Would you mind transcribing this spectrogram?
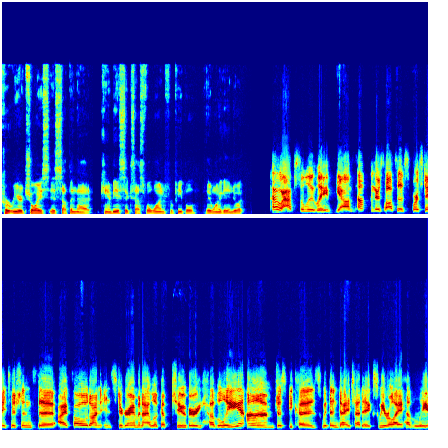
career choice is something that can be a successful one for people if they want to get into it? Oh, absolutely. Yeah. Um, there's lots of sports dietitians that I followed on Instagram and I look up to very heavily um, just because within dietetics, we rely heavily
